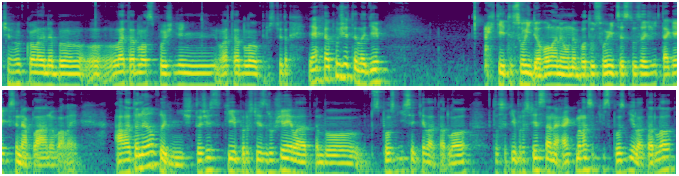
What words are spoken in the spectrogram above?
čehokoliv, nebo letadlo spoždění, letadlo, prostě to. Já chápu, že ty lidi chtějí tu svoji dovolenou nebo tu svoji cestu zažít tak, jak si naplánovali. Ale to neovlivníš. To, že ti prostě zruší let nebo spozdí se ti letadlo, to se ti prostě stane. A jakmile se ti spozdí letadlo,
